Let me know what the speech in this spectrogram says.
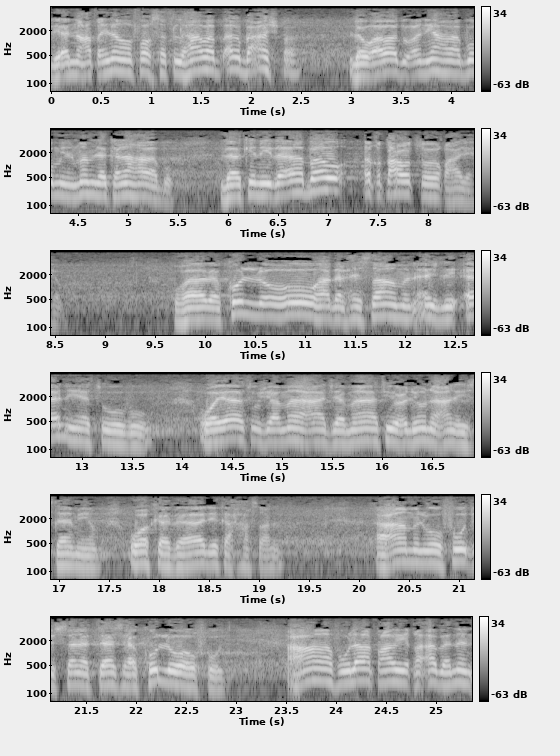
لأن أعطيناهم فرصة الهرب أربع أشهر لو أرادوا أن يهربوا من المملكة لهربوا لكن إذا أبوا اقطعوا الطرق عليهم. وهذا كله هذا الحصار من أجل أن يتوبوا ويأتوا جماعة جماعة يعلنون عن إسلامهم وكذلك حصل. عام الوفود السنة التاسعة كله وفود. عرفوا لا طريق أبدا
